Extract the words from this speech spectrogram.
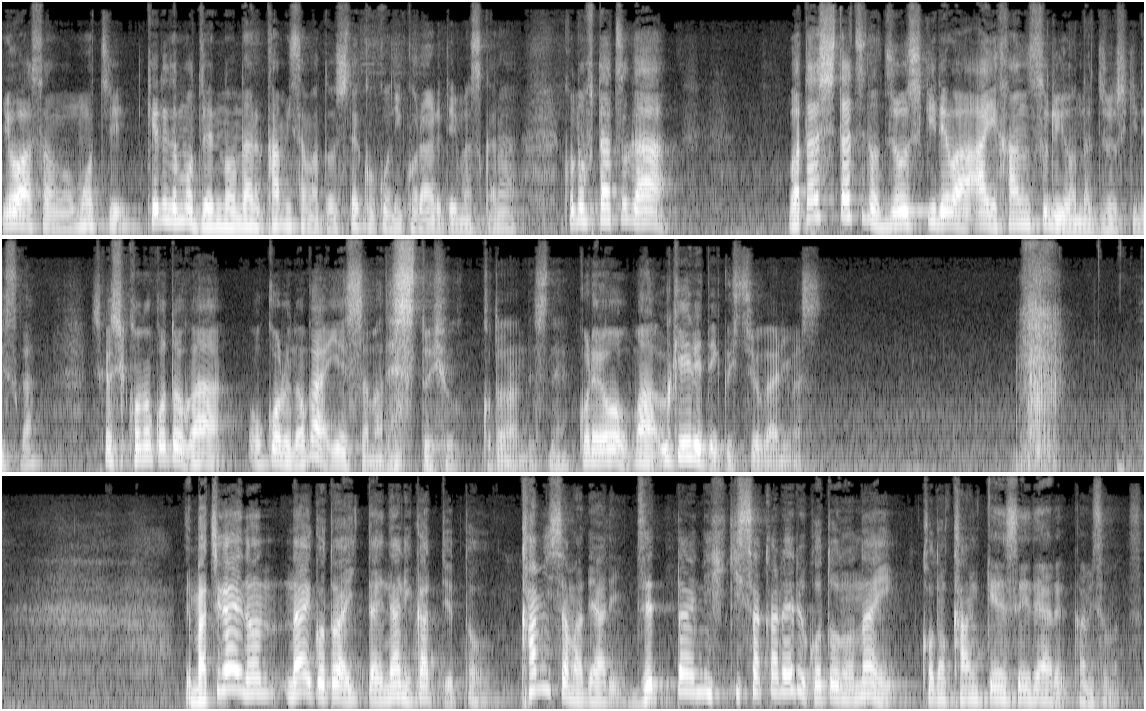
弱さを持ちけれども全能なる神様としてここに来られていますからこの2つが私たちの常識では相反するような常識ですがしかしこのことが起こるのがイエス様ですということなんですね。これをま受け入れていく必要があります。間違いのないことは一体何かっていうと神様であり絶対に引き裂かれることのないこの関係性である神様です。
